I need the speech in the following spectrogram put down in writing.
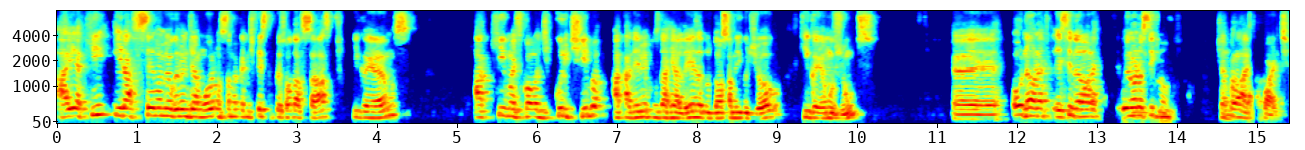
Aí aqui, Iracema, Meu Grande Amor, um samba que a gente fez com o pessoal da SASP e ganhamos. Aqui, uma escola de Curitiba, Acadêmicos da Realeza, do nosso amigo Diogo, que ganhamos juntos. É... Ou não, né? Esse não, né? No ano seguinte. Deixa pra lá essa parte.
